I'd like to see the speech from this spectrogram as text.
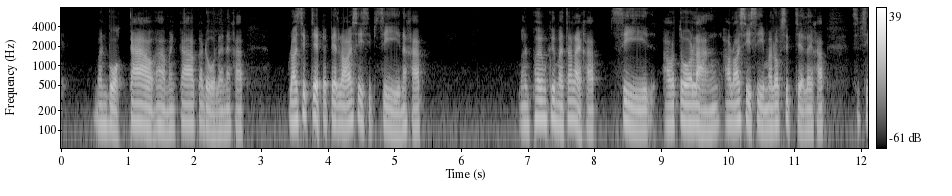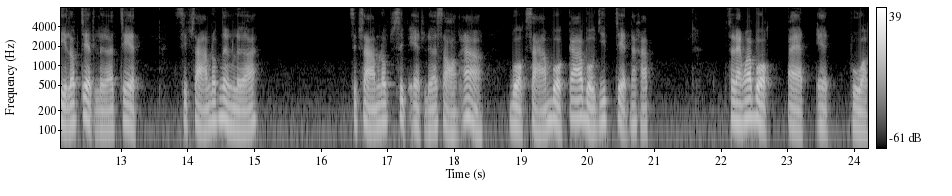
117 มันบวก 9 อ่ามัน 9 กระโดดเลยนะครับ 117 ไปเป็น 144 นะครับ มันเพิ่มขึ้นมาเท่าไหร่ครับ 4 เอาตัวหลัง เอา 144 มาลบ 17 เลยครับ 14 ลบ 7 เหลือ 7 13 ลบ 1 เหลือ 13 ลบ 11 เหลือ 2 อ้าว บวก3บวก9บวก27 นะครับ แสดงว่าบวก8 1บวก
